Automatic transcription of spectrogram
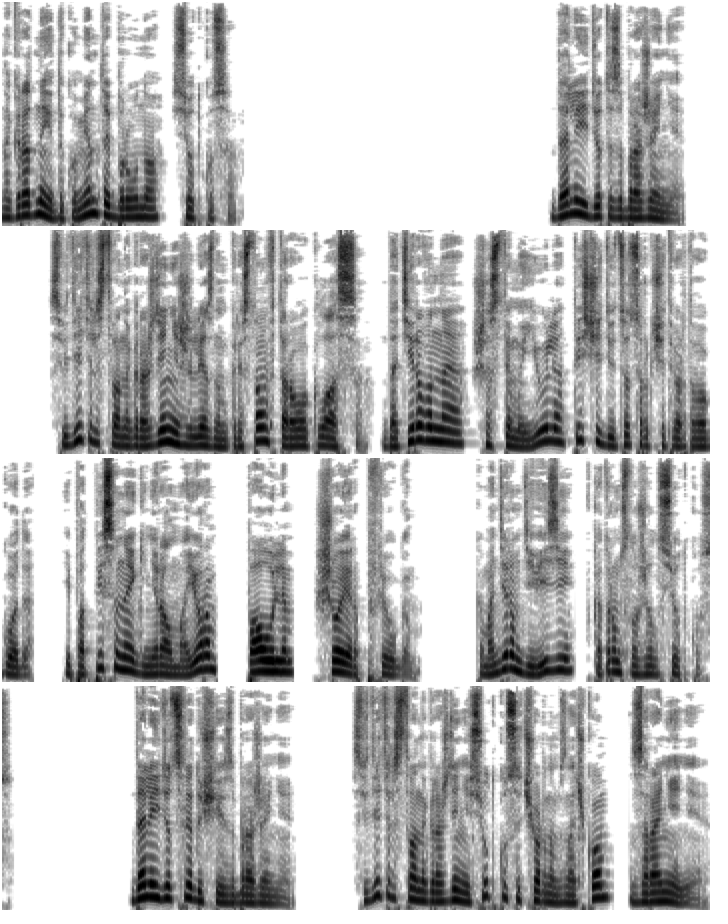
Наградные документы Бруно Сюткуса. Далее идет изображение. Свидетельство о награждении Железным крестом второго класса, датированное 6 июля 1944 года и подписанное генерал-майором Паулем Шойерпфлюгом, командиром дивизии, в котором служил Сюткус. Далее идет следующее изображение. Свидетельство о награждении Сюткуса черным значком за ранение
